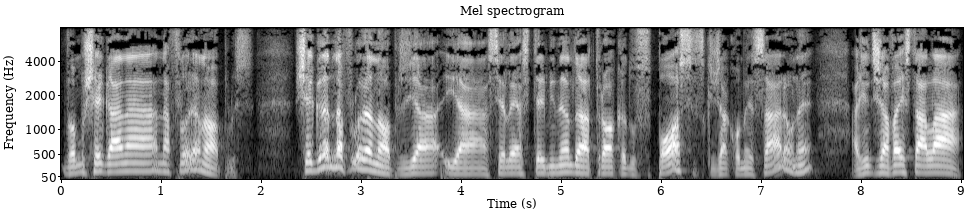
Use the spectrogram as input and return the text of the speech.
vamos chegar na, na Florianópolis. Chegando na Florianópolis e a, e a Celeste terminando a troca dos postes, que já começaram, né? A gente já vai estar lá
